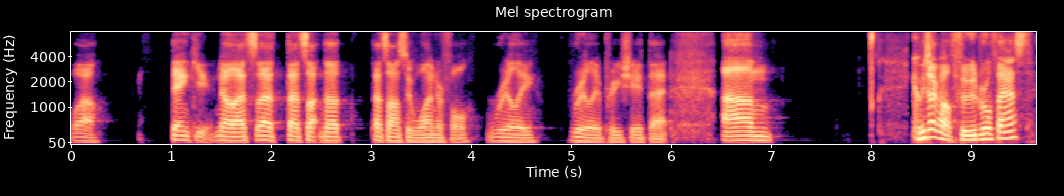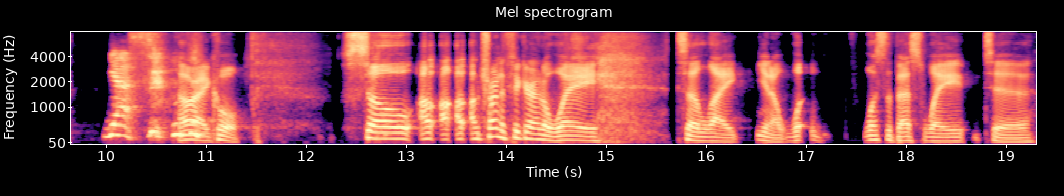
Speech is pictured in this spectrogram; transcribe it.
Wow. Thank you. No, that's that, that's that, that's honestly wonderful. Really, really appreciate that. Um, can we talk about food real fast? Yes. All right, cool. So I, am trying to figure out a way to like, you know, what what's the best way to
